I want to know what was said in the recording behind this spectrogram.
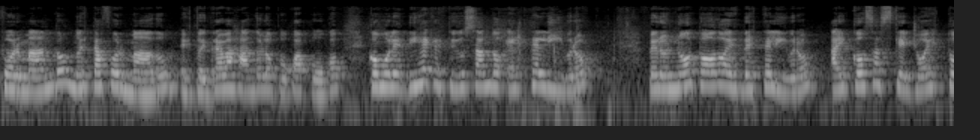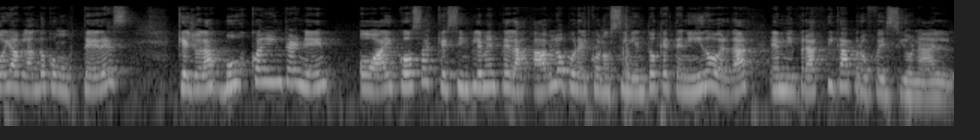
formando, no está formado, estoy trabajándolo poco a poco. Como les dije que estoy usando este libro, pero no todo es de este libro. Hay cosas que yo estoy hablando con ustedes, que yo las busco en internet o hay cosas que simplemente las hablo por el conocimiento que he tenido, ¿verdad? En mi práctica profesional.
